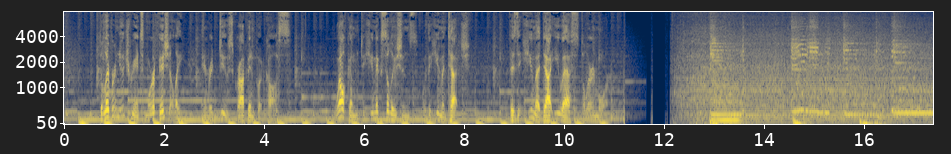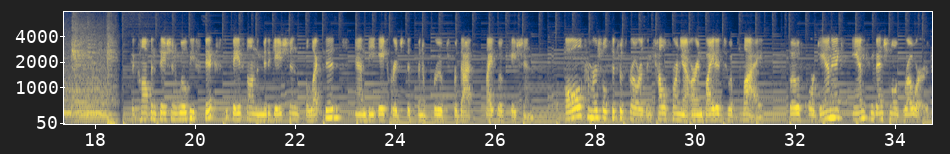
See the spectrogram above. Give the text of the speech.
deliver nutrients more efficiently, and reduce crop input costs. Welcome to Humic Solutions with a human touch. Visit huma.us to learn more. The compensation will be fixed based on the mitigation selected and the acreage that's been approved for that site location. All commercial citrus growers in California are invited to apply, both organic and conventional growers.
